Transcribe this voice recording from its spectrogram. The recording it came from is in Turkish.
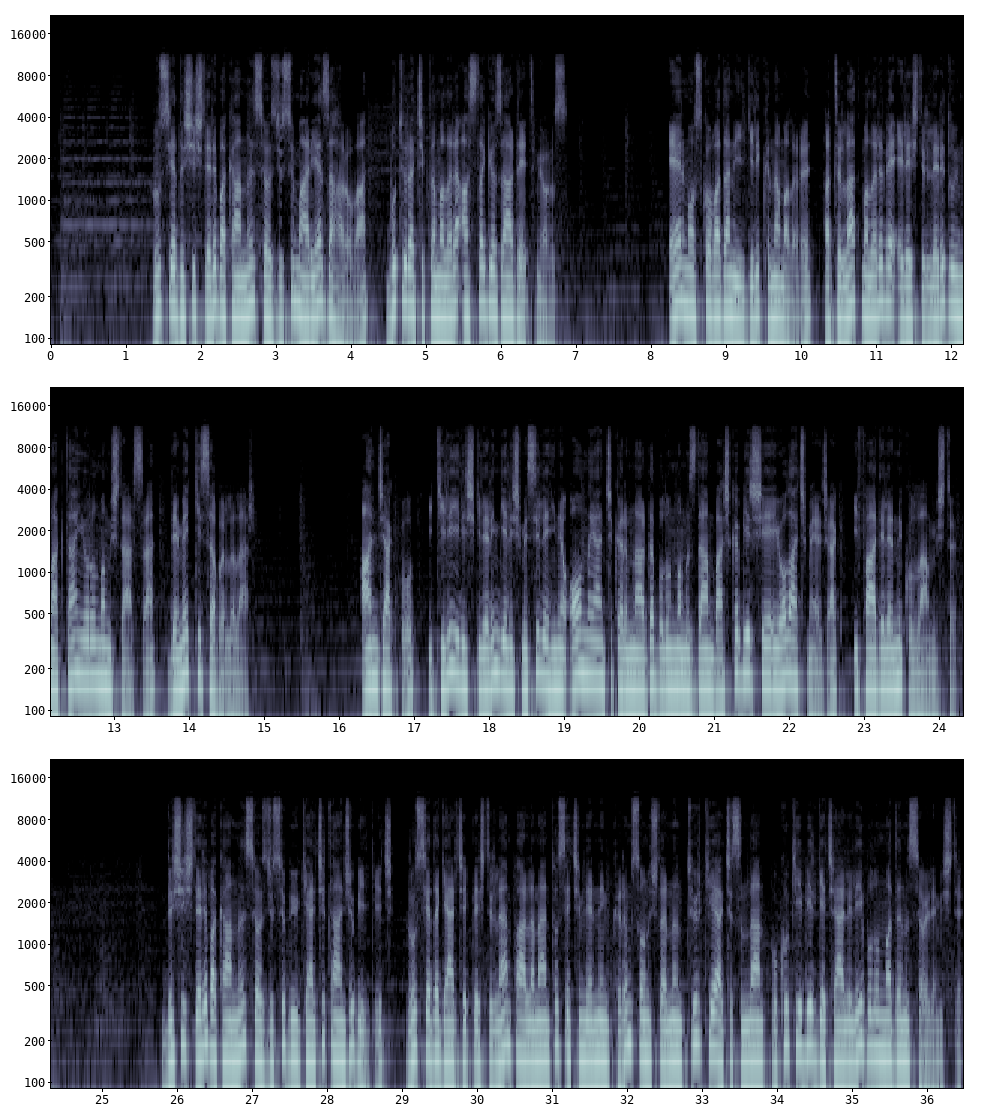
Rusya Dışişleri Bakanlığı Sözcüsü Maria Zaharova, bu tür açıklamaları asla göz ardı etmiyoruz. Eğer Moskova'dan ilgili kınamaları, hatırlatmaları ve eleştirileri duymaktan yorulmamışlarsa, demek ki sabırlılar. Ancak bu, ikili ilişkilerin gelişmesi lehine olmayan çıkarımlarda bulunmamızdan başka bir şeye yol açmayacak, ifadelerini kullanmıştı. Dışişleri Bakanlığı Sözcüsü Büyükelçi Tanju Bilgiç, Rusya'da gerçekleştirilen parlamento seçimlerinin Kırım sonuçlarının Türkiye açısından hukuki bir geçerliliği bulunmadığını söylemişti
